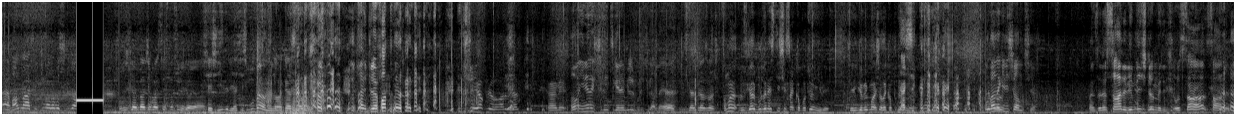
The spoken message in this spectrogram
Ya vallahi çekim arabası gibi Bu rüzgarda acaba ses nasıl geliyor ya? Ses iyidir ya. Sesi buradan alıyoruz arkadaşlar. hani plaf atmıyor. Hiç şey yapmıyorum harbiden. Yani Ama yine de sıkıntı gelebilir bu rüzgarda ya. evet rüzgar biraz var. Ama rüzgar buradan estiği için sen kapatıyorsun gibi. Senin göbek maşallah kapatıyor. Ya siktir. Buradan da giriş varmış ya. Ben sana sağ dediğimde hiç dönmedin. O sağ sağ dedim.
